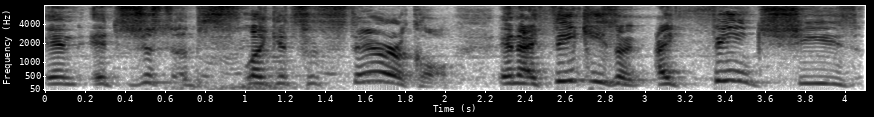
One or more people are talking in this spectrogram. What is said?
and it's just like it's hysterical. And I think he's a. I think she's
